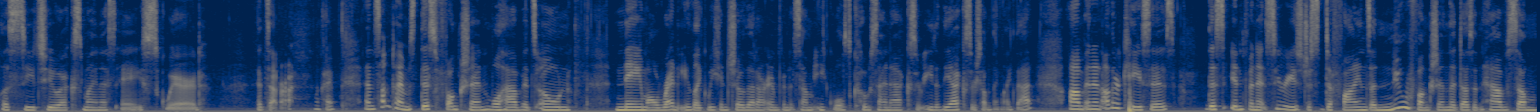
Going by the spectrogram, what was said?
plus c2 x minus a squared, etc. Okay, and sometimes this function will have its own name already, like we can show that our infinite sum equals cosine x or e to the x or something like that. Um, and in other cases, this infinite series just defines a new function that doesn't have some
